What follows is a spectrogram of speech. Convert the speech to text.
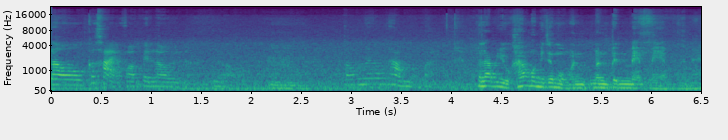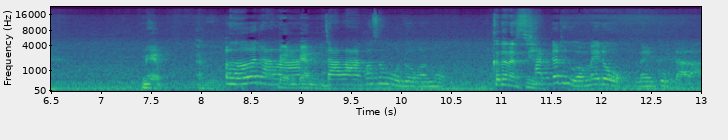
เราก็ขายความเป็นเราอยู่นะเราอืมต้องไม่ต้องทำหรอกปะเวลาไปอยู่ข้างคนมีจมูกมันมันเป็นแมบแมบใช่ไหมแมบอันนี้เออดาราแบนๆอะดาราก็สมูกโด่งกันหมด ก็นั่นนะสิฉันก็ถือว่าไม่โด่งในกลุ่มดารา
